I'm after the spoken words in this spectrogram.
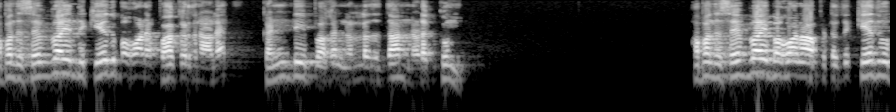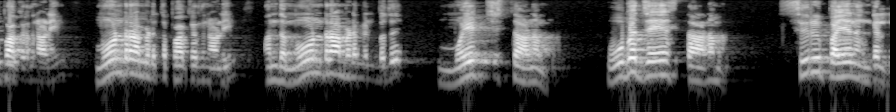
அப்போ அந்த செவ்வாய் இந்த கேது பகவானை பார்க்கறதுனால கண்டிப்பாக நல்லது தான் நடக்கும். அப்ப அந்த செவ்வாய் பகவான் ஆகப்பட்டது கேதுவை பார்க்கறதுனாலையும் மூன்றாம் இடத்தை பார்க்கறதுனாலையும் அந்த மூன்றாம் இடம் என்பது முயற்சி ஸ்தானம் உபஜெயஸ்தானம் சிறு பயணங்கள்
